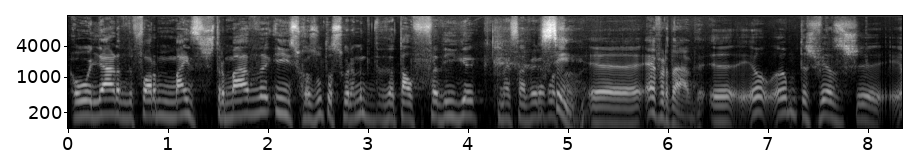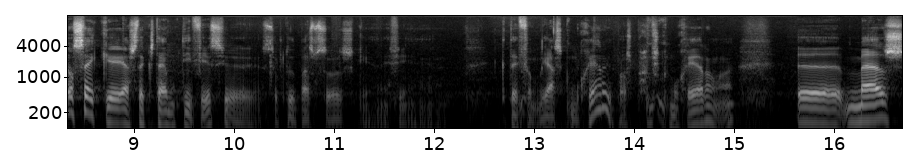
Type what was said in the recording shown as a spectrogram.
a, olhar de forma mais extremada e isso resulta seguramente da tal fadiga que começa a haver relação Sim, eh, é verdade. Eh, eu, eu, muitas vezes, eh, eu sei que esta questão é muito difícil, sobretudo para as pessoas que, enfim, que têm familiares que morreram e para os próprios que morreram, não é? mas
